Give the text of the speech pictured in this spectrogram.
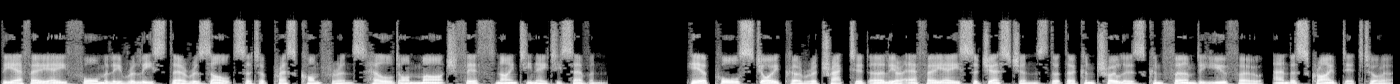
the FAA formally released their results at a press conference held on March 5, 1987. Here Paul Steucke retracted earlier FAA suggestions that their controllers confirmed a UFO, and ascribed it to a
